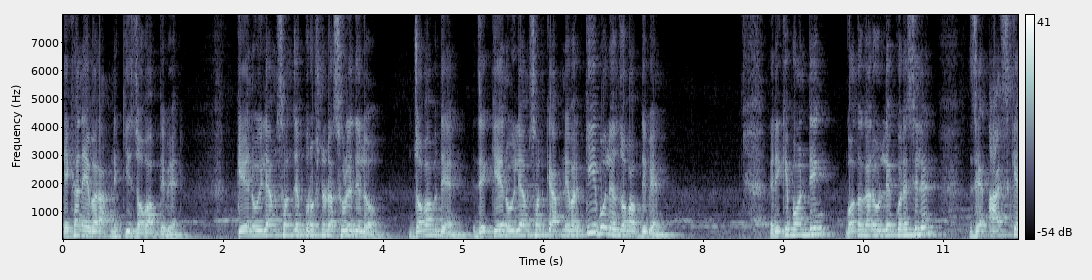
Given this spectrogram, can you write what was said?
এখানে এবার আপনি কি জবাব দেবেন? কেন উইলিয়ামসন যে প্রশ্নটা ছুড়ে দিল, জবাব দেন যে কেন উইলিয়ামসনকে আপনি এবার কি বলে জবাব দিবেন? রিকি পন্টিং গতকাল উল্লেখ করেছিলেন যে আজকে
